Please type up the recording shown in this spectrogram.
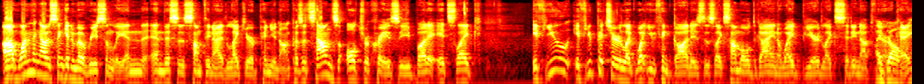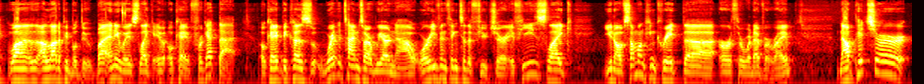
Uh, one thing I was thinking about recently, and and this is something I'd like your opinion on, because it sounds ultra crazy, but it, it's like if you if you picture like what you think God is is like some old guy in a white beard like sitting up there, okay? Well, a lot of people do, but anyways, like okay, forget that, okay? Because where the times are we are now, or even think to the future, if he's like, you know, if someone can create the Earth or whatever, right? Now picture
